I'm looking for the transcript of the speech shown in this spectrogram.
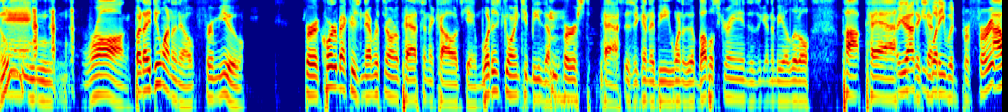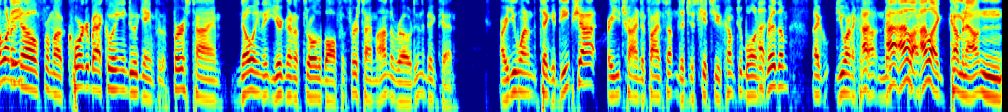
Ooh. Wrong. But I do want to know from you, for a quarterback who's never thrown a pass in a college game, what is going to be the first pass? Is it going to be one of the bubble screens? Is it going to be a little pop pass? Are you asking gonna- what he would prefer? It I want to be? know from a quarterback going into a game for the first time, knowing that you're going to throw the ball for the first time on the road in the Big Ten. Are you wanting to take a deep shot? Are you trying to find something that just gets you comfortable in a rhythm? Like, do you want to come out and make? I, I, a li- I like coming out and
